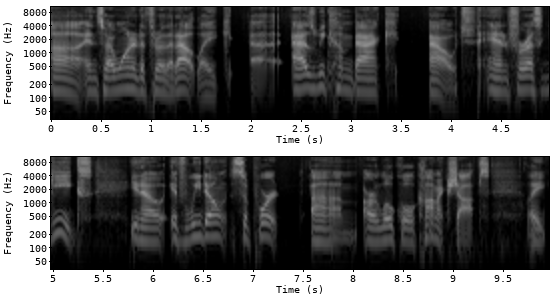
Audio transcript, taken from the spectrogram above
Uh, and so I wanted to throw that out. Like, uh, as we come back out, and for us geeks, you know, if we don't support um, our local comic shops, like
